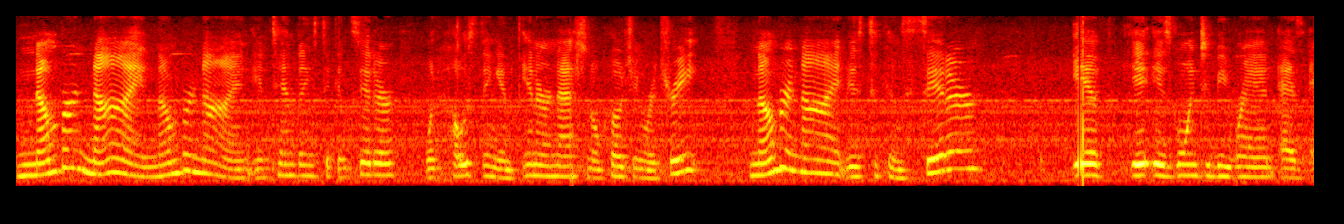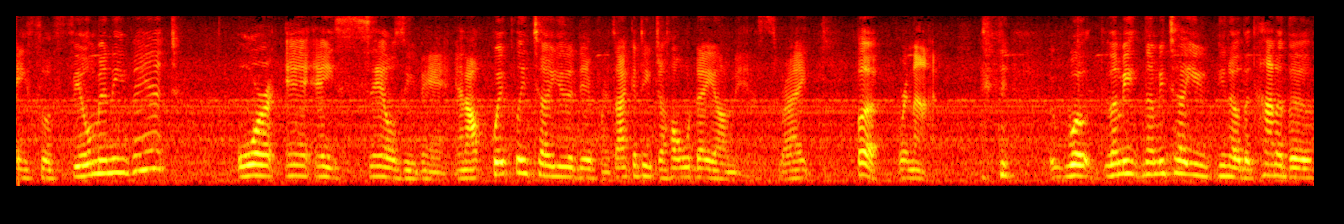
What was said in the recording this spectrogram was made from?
Number nine, number nine in 10 things to consider when hosting an international coaching retreat. Number nine is to consider if it is going to be ran as a fulfillment event or a, a sales event. And I'll quickly tell you the difference. I could teach a whole day on this, right? But we're not. well let me let me tell you you know the kind of the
